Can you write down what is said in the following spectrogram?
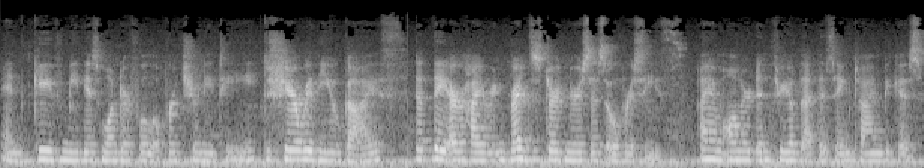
and gave me this wonderful opportunity to share with you guys that they are hiring registered nurses overseas. I am honored and thrilled at the same time because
